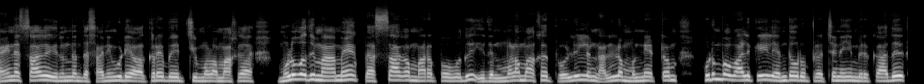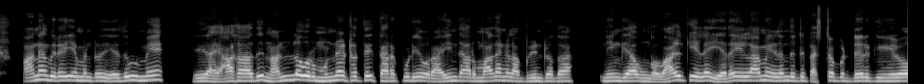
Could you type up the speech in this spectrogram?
மைனஸாக இருந்த இந்த சனியுடைய வக்கர பயிற்சி மூலமாக முழுவதுமாமே ப்ளஸ்ஸாக மாறப்போகுது. இதன் மூலமாக தொழிலில் நல்ல முன்னேற்றம் குடும்ப வாழ்க்கையில் எந்த ஒரு பிரச்சனையும் இருக்காது. பண விரயம் என்று எதுவுமே இது ஆகாது நல்ல ஒரு முன்னேற்றத்தை தரக்கூடிய ஒரு ஐந்து ஆறு மாதங்கள் அப்படின்றத நீங்கள் உங்கள் வாழ்க்கையில் எதை இல்லாமல் இழந்துட்டு கஷ்டப்பட்டு இருக்கீங்களோ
